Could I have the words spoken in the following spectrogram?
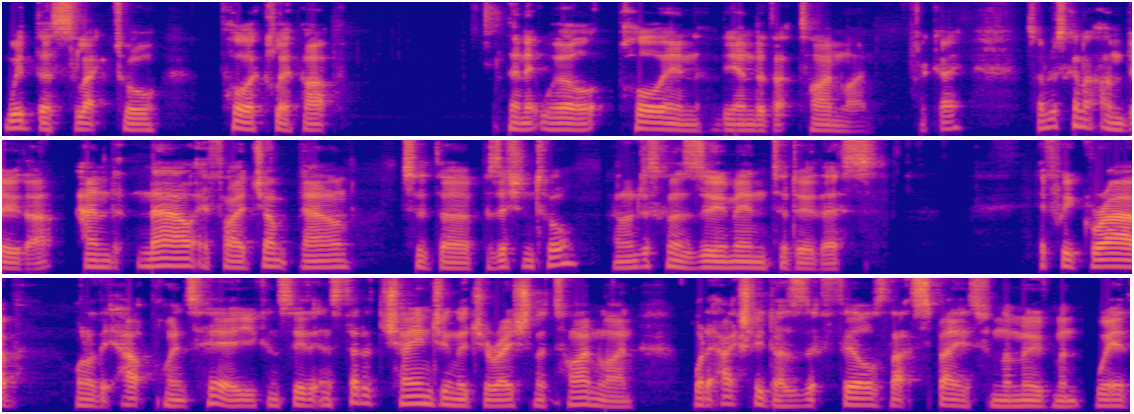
with the select tool, pull a clip up, then it will pull in the end of that timeline. Okay, so I'm just going to undo that. And now if I jump down to the position tool, and I'm just going to zoom in to do this. If we grab one of the out points here, you can see that instead of changing the duration of the timeline, what it actually does is it fills that space from the movement with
